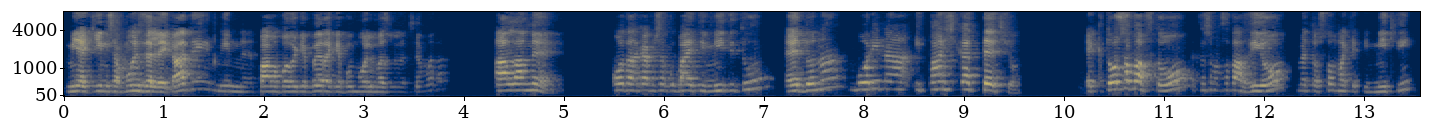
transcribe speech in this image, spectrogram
μία κίνηση από μόνη δεν λέει κάτι. Μην πάμε από εδώ και πέρα και πούμε όλοι μα λένε ψέματα. Αλλά ναι, όταν κάποιος ακουμπάει τη μύτη του έντονα, μπορεί να υπάρχει κάτι τέτοιο. Εκτός από αυτό, εκτός από αυτά τα δύο, με το στόμα και τη μύτη,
